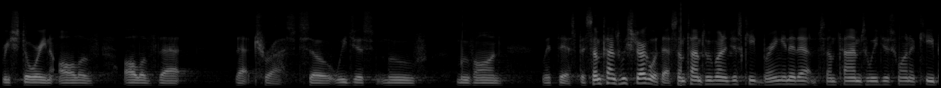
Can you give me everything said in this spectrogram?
restoring all of, all of that, that trust. So we just move, move on with this. But sometimes we struggle with that. Sometimes we want to just keep bringing it up. Sometimes we just want to keep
